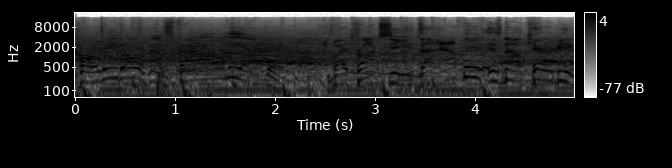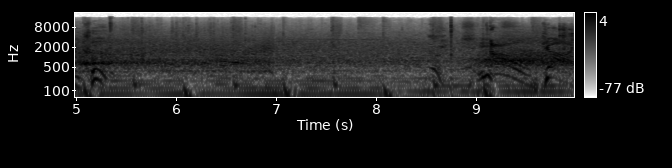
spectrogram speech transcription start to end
Carlito has found the apple. By proxy, that apple is now Caribbean cool. Oh, God.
